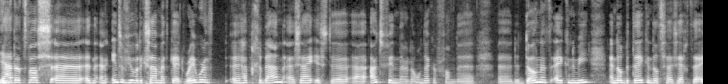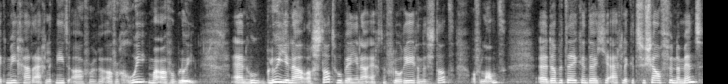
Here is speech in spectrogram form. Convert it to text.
Ja, dat was uh, een, een, interview wat ik samen met Kate Rayworth uh, heb gedaan. Uh, zij is de uitvinder, de ontdekker van de, de donut-economie. En dat betekent dat zij zegt: de economie gaat eigenlijk niet over, over groei, maar over bloei. En hoe bloei je nou als stad? Hoe ben je nou echt een florerende stad of land? dat betekent dat je eigenlijk het sociaal fundament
